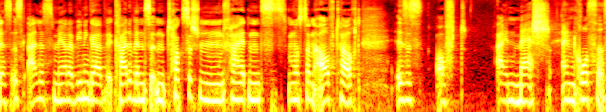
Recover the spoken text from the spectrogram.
das ist alles mehr oder weniger, gerade wenn es in toxischen Verhaltensmustern auftaucht, ist es oft ein Mesh, ein großes,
